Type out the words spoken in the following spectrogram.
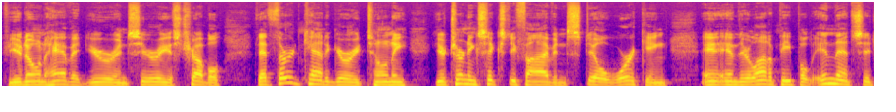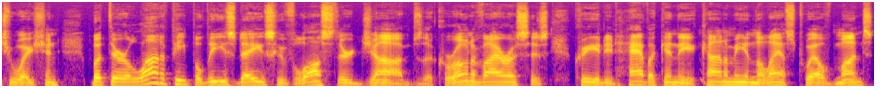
If you don't have it, you're in serious trouble. That third category, Toni, you're turning 65 and still working, and, and, there are a lot of people in that situation, but there are a lot of people these days who've lost their jobs. The coronavirus has created havoc in the economy in the last 12 months.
